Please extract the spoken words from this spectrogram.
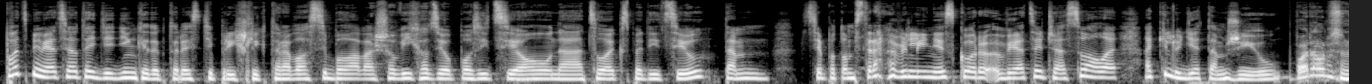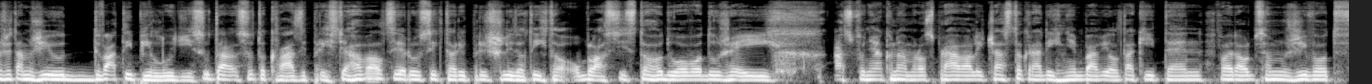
Povedz mi viacej o tej dedinke, do ktorej ste prišli, ktorá vlastne bola vašou východziou pozíciou na celú expedíciu. Tam ste potom strávili neskôr viacej času, ale akí ľudia tam žijú? Povedal by som, že tam žijú dva typy ľudí. Sú, ta, sú to kvázi pristahovalci Rusi, ktorí prišli do týchto oblastí z toho dôvodu, že ich, aspoň ako nám rozprávali, častokrát ich nebavil taký ten, povedal by som, život v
